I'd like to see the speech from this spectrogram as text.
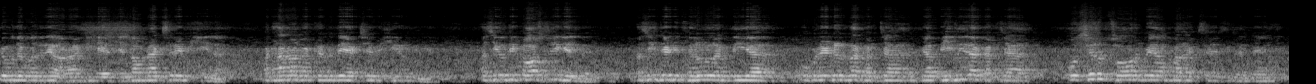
ਤੇ ਉਹਦੇ ਬਦਲੇ ਆਣਾ ਕੀ ਹੈ, ਜਿੱਦਾਂ ਹੁਣ ਐਕਸਰੇ ਮਸ਼ੀਨ ਹੈ। 18 ਲੱਖ ਰੁਪਏ ਦੀ ਐਕਸਰੇ ਮਸ਼ੀਨ ਹੁੰਦੀ ਹੈ। ਅਸੀਂ ਉਹਦੀ ਕਾਸਟ ਨਹੀਂ ਗਿਣਦੇ ਅਸੀਂ ਜਿਹੜੀ ਫਿਲਮ ਲੱਗਦੀ ਹੈ ਆਪਰੇਟਰ ਦਾ ਖਰਚਾ ਹੈ ਜਾਂ ਬਿਜਲੀ ਦਾ ਖਰਚਾ ਹੈ, ਉਹ ਸਿਰਫ 100 ਰੁਪਏ ਪਰ ਐਕਸਰੇ ਅਸੀਂ ਲੈਂਦੇ ਹਾਂ।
